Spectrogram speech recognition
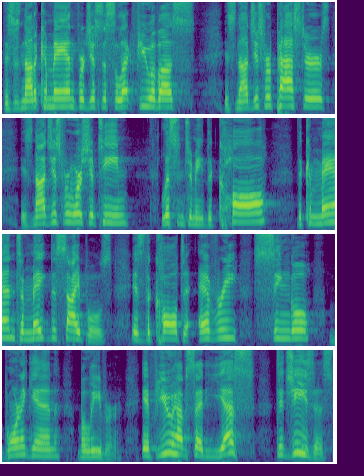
This is not a command for just a select few of us. It's not just for pastors. It's not just for worship team. Listen to me. The call, the command to make disciples is the call to every single born again believer. If you have said yes to Jesus,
